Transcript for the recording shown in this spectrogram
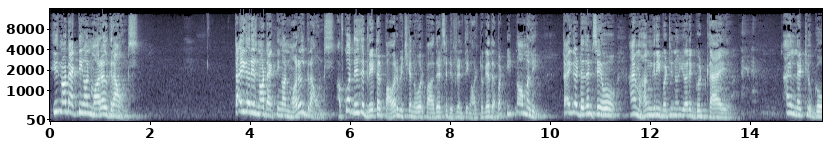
He's not acting on moral grounds. Tiger is not acting on moral grounds. Of course, there is a greater power which can overpower. That's a different thing altogether. But it normally, tiger doesn't say, "Oh, I'm hungry, but you know you are a good guy. I'll let you go."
